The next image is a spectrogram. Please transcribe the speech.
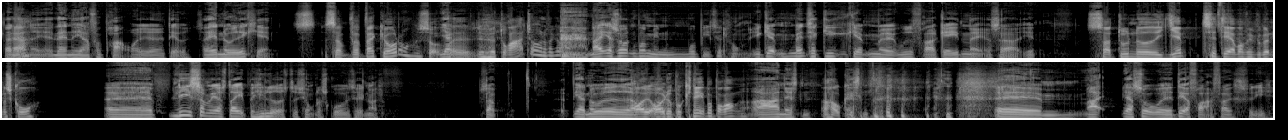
Der Ja. landede, landede jeg fra Prag øh, derude. Så jeg nåede ikke herind. Så hvad, hvad gjorde du? Så, Jeg- hvad, hørte du radio, eller hvad gjorde du? Nej, jeg så den på min mobiltelefon. Igennem, mens jeg gik igennem øh, ude fra gaten af, og så ind. Så du nåede hjem til der, hvor vi begyndte at score? Øh, lige som jeg stod på Hillerød station, der skruede vi til 1 Så jeg nåede... Og, og er du på knæ på perronen? Ah, næsten. Ah, okay. øh, nej, jeg så øh, derfra faktisk, fordi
